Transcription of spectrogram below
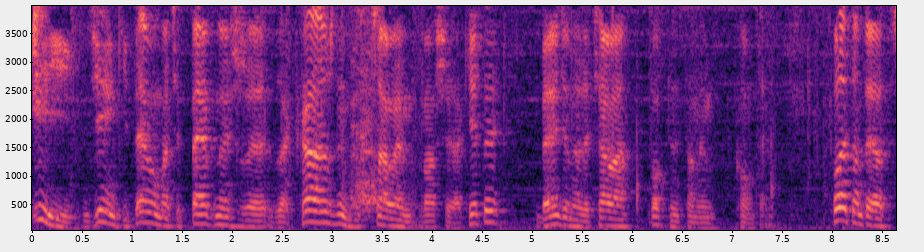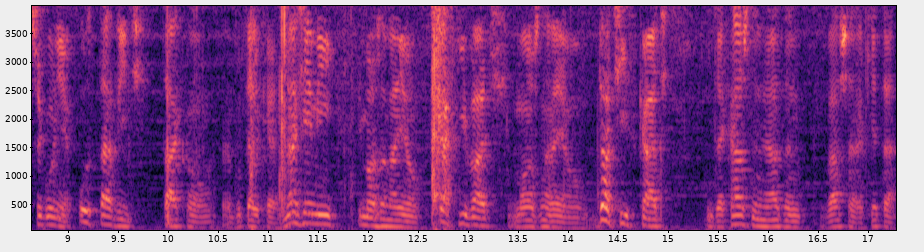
I dzięki temu macie pewność, że za każdym wystrzałem waszej rakiety będzie ona leciała pod tym samym kątem. Polecam teraz szczególnie ustawić taką butelkę na ziemi i można na nią wskakiwać, można ją dociskać i za każdym razem wasza rakieta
